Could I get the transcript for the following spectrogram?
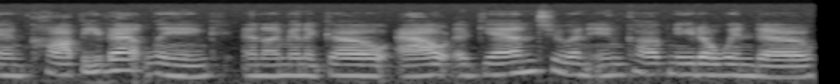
and copy that link. And I'm going to go out again to an incognito window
